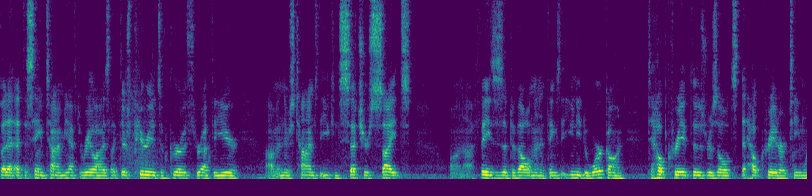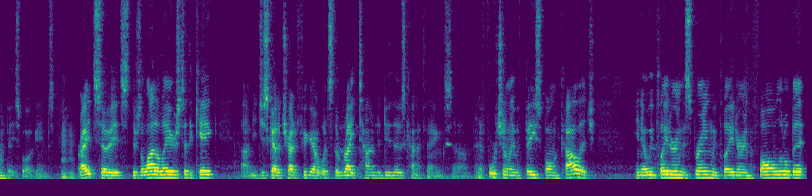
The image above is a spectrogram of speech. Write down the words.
but at, the same time, you have to realize like there's periods of growth throughout the year, um, and there's times that you can set your sights on uh, phases of development and things that you need to work on to help create those results that help create our team win baseball games, Mhm. right? So it's there's a lot of layers to the cake. Um, you just got to try to figure out what's the right time to do those kind of things. Um, and unfortunately, with baseball in college, you know, we play during the spring, we play during the fall a little bit.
